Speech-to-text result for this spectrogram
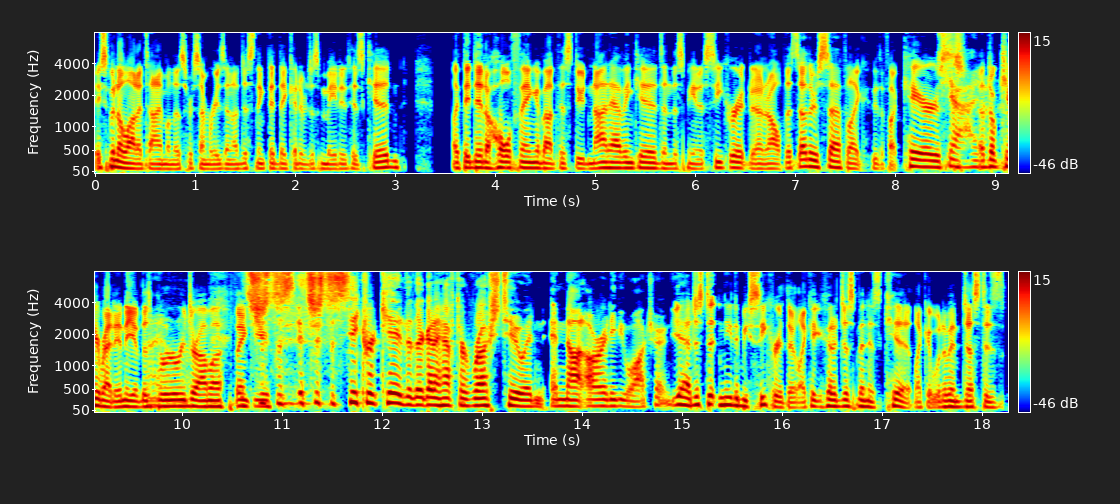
They spent a lot of time on this for some reason. I just think that they could have just made it his kid. Like they did a whole thing about this dude not having kids and this being a secret and all this other stuff. Like who the fuck cares? Yeah, I I, don't don't care about any of this brewery drama. Thank it's you. just a, it's just a secret kid that they're gonna have to rush to and, and not already be watching. yeah, it just didn't need to be secret there. Like it could have just been his kid. Like it would have been just as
